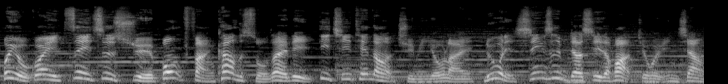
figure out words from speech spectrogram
会有关于这次雪崩反抗的所在地第七天堂的取名由来。如果你心思比较细的话，就会有印象。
